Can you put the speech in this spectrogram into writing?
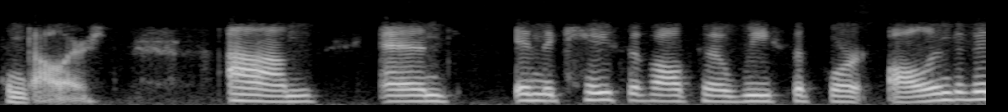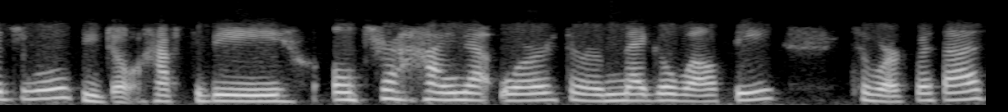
ten dollars. Um, and in the case of Alto, we support all individuals. You don't have to be ultra high net worth or mega wealthy to work with us.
